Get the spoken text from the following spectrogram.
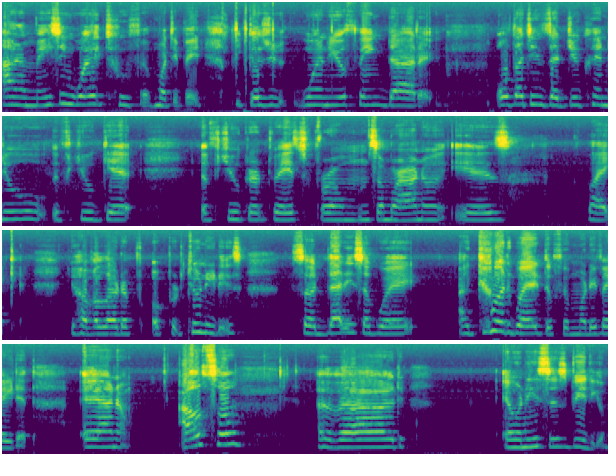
an amazing way to feel motivated because you, when you think that all the things that you can do if you get if you graduate from Zamorano is like you have a lot of opportunities. So that is a way a good way to feel motivated. And also about Eunice's video.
